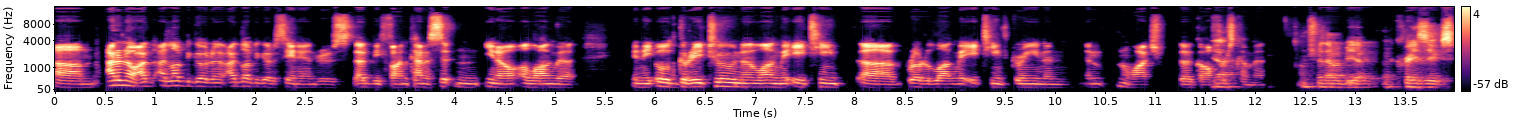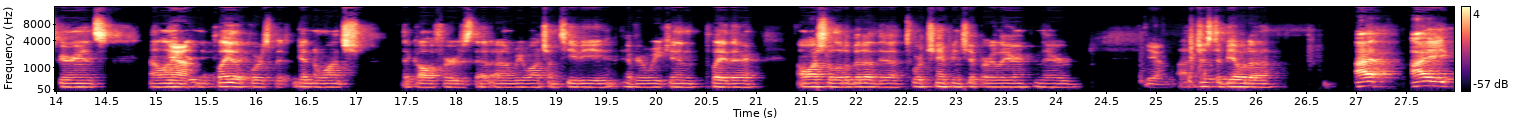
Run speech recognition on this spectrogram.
um, I don't know. I'd, I'd love to go to I'd love to go to St Andrews. That'd be fun, kind of sitting you know along the in the old Grey Toon along the 18th uh, road along the 18th green and, and, watch the golfers yeah. come in. I'm sure that would be a, a crazy experience. Not only yeah. getting to play the course, but getting to watch the golfers that uh, we watch on TV every weekend play there. I watched a little bit of the Tour Championship earlier, and they're yeah, uh, just to be able to I I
